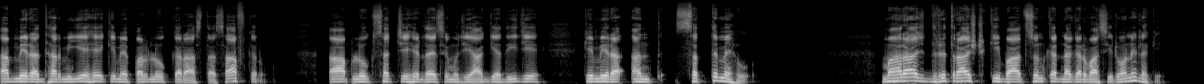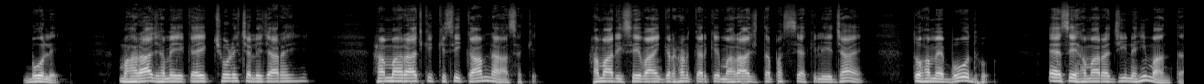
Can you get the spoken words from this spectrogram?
अब मेरा धर्म यह है कि मैं परलोक का रास्ता साफ़ करूँ। आप लोग सच्चे हृदय से मुझे आज्ञा दीजिए कि मेरा अंत सत्य में हो। महाराज धृतराष्ट्र की बात सुनकर नगरवासी रोने लगे। बोले, महाराज, हमें एक एक छोड़े चले जा रहे हैं। हम महाराज के किसी काम न आ सके। हमारी सेवाएँ ग्रहण करके महाराज तपस्या के लिए जाएँ तो हमें बोध हो। ऐसे हमारा जी नहीं मानता।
